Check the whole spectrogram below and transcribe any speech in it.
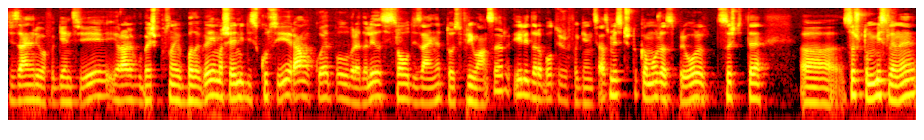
дизайнери в агенции и Ралев го беше пуснал и в БДГ. Имаше едни дискусии, реално кое е по-добре, дали да си соло дизайнер, т.е. фрилансър или да работиш в агенция. Аз мисля, че тук може да се приложат същите, а, същото мислене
